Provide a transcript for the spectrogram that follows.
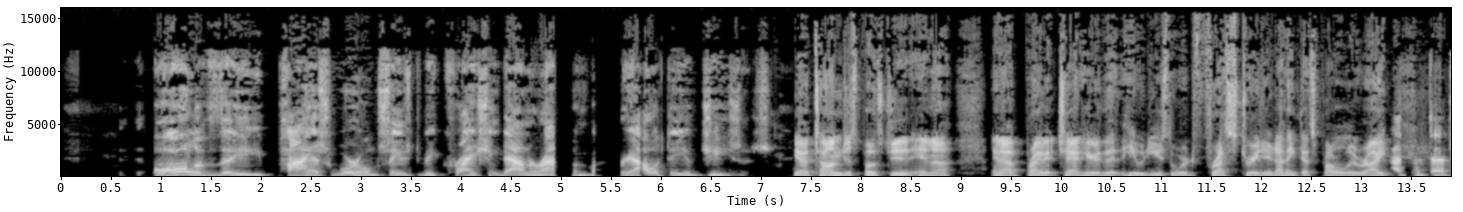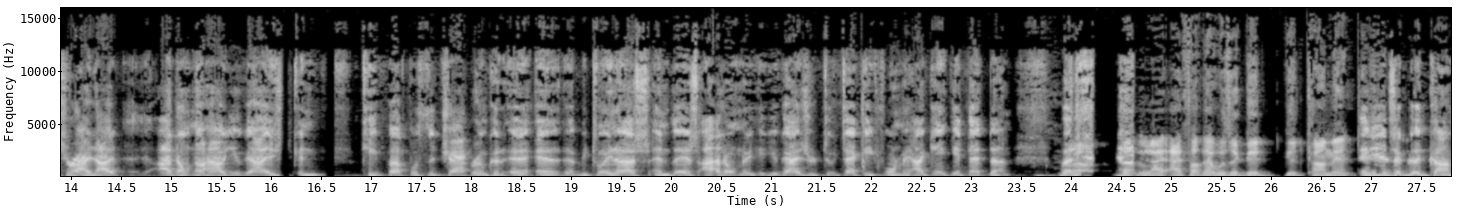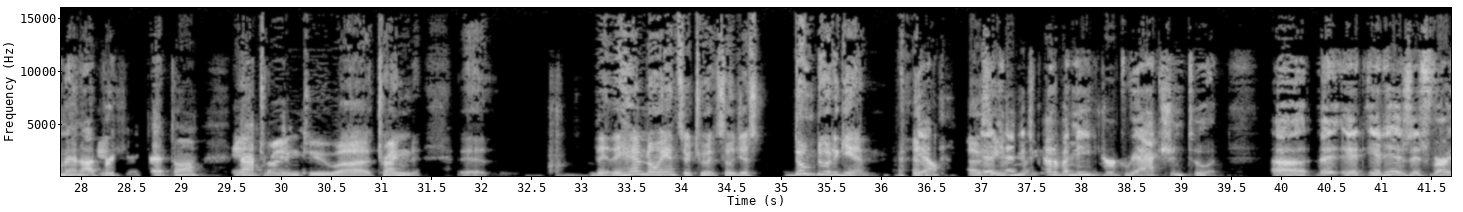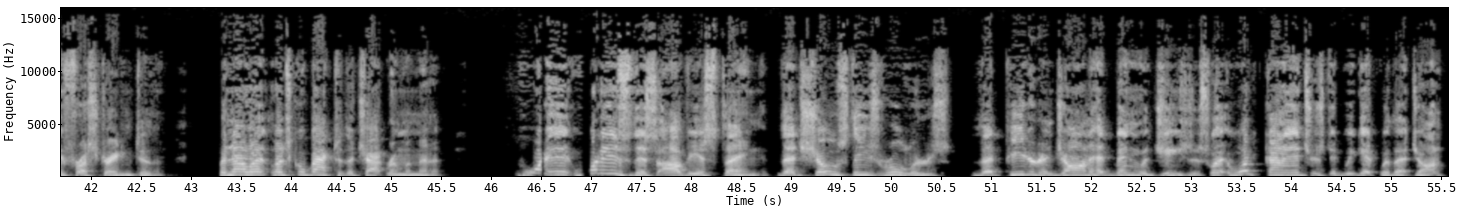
All of the pious world seems to be crashing down around them by the reality of Jesus. Yeah, Tom just posted in a in a private chat here that he would use the word frustrated. I think that's probably right. I think that's right. I I don't know how you guys can keep up with the chat room uh, uh, between us and this. I don't know. You guys are too techy for me. I can't get that done. But. Uh, but, but I, I, thought that was a good good comment. It is a good comment. I appreciate that, Tom. And now, trying to uh, trying, uh, they they have no answer to it, so just don't do it again. Yeah, it, and it's kind of a knee jerk reaction to it. Uh, it it is. It's very frustrating to them. But now let let's go back to the chat room a minute. What is, what is this obvious thing that shows these rulers that Peter and John had been with Jesus. What, what kind of interest did we get with that, John?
